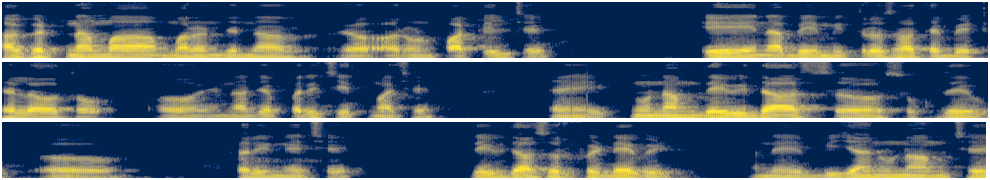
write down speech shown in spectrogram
આ ઘટનામાં મરણ જનાર અરુણ પાટીલ છે. એ એના બે મિત્રો સાથે બેઠેલો હતો. એના જે પરિચિતમાં છે. એકનું નામ દેવીદાસ સુખદેવ કરીને છે. દેવીદાસ ઉર્ફે ડેવિડ અને બીજાનું નામ છે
